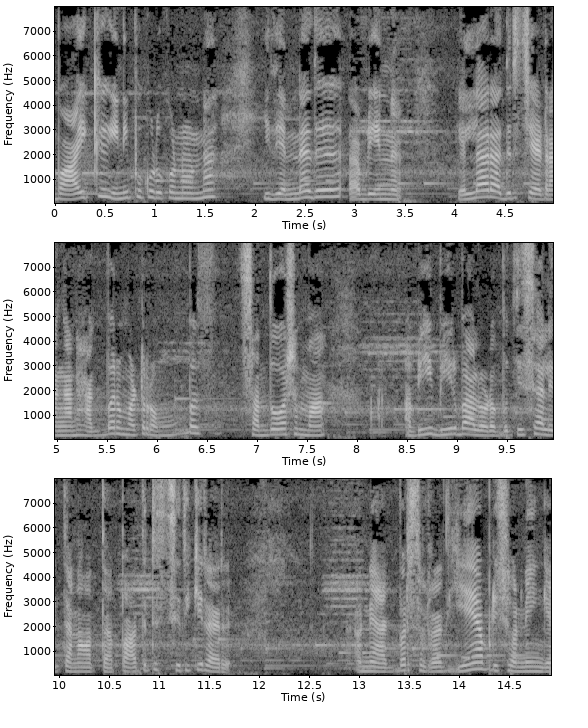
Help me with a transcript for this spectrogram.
வாய்க்கு இனிப்பு கொடுக்கணுன்னா இது என்னது அப்படின்னு எல்லாரும் அதிர்ச்சி ஆடுறாங்க ஆனால் அக்பர் மட்டும் ரொம்ப சந்தோஷமாக அப்படியே பீர்பாலோட புத்திசாலித்தனத்தை பார்த்துட்டு சிரிக்கிறாரு. உன்னை அக்பர் சொல்கிறாரு ஏன் அப்படி சொன்னீங்க?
